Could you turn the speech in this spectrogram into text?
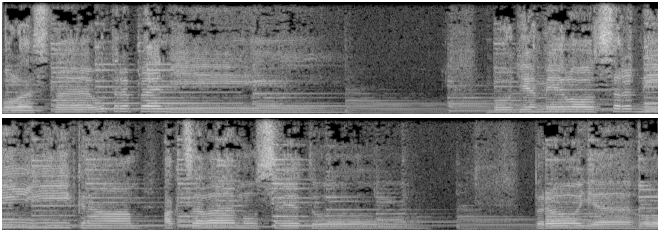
bolestné utrpení. Buď milosrdný k nám a k celému světu pro jeho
